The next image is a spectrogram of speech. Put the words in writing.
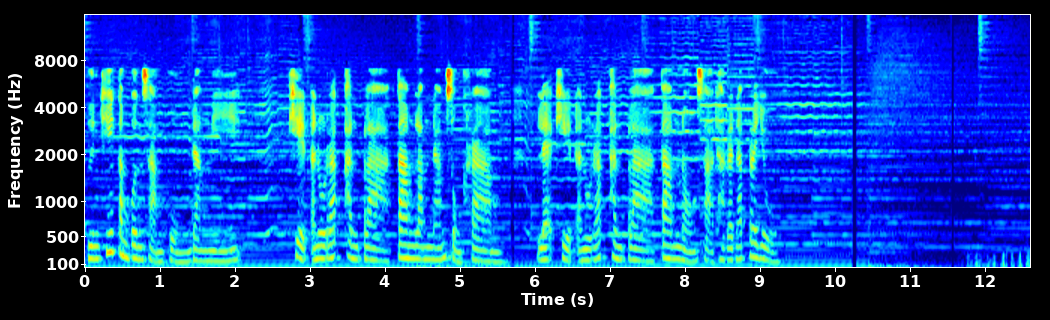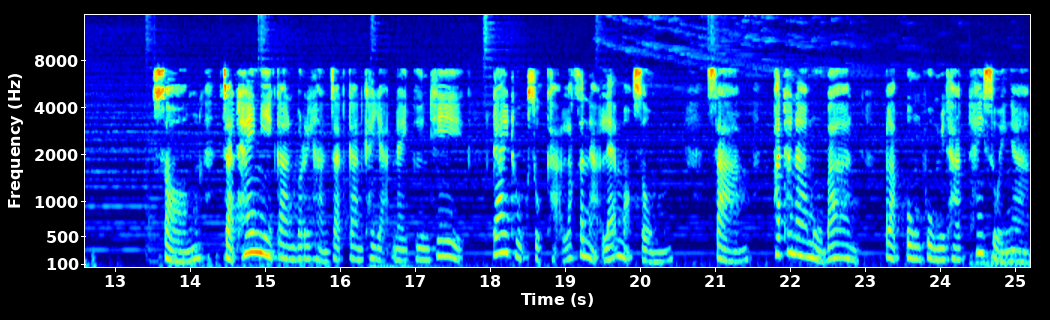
พื้นที่ตำบลสามผงดังนี้ เขตอนุรักษ์พันปลาตามลำน้ำสงคราม และเขตอนุรักษ์พันปลาตามหนองสาธารณประโยชน์ 2. จัดให้มีการบริหารจัดการขยะในพื้นที่ ได้ถูกสุขลักษณะและเหมาะสม 3. พัฒนาหมู่บ้าน ปรับปรุงภูมิทัศน์ให้สวยงาม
